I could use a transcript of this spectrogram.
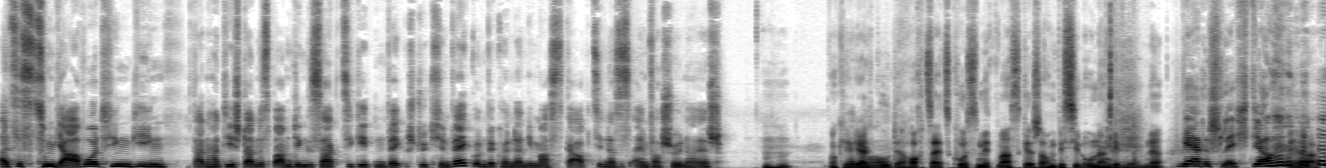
als es zum Ja-Wort hinging, dann hat die Standesbeamtin gesagt, sie geht ein weg, Stückchen weg und wir können dann die Maske abziehen, dass es einfach schöner ist. Mhm. Okay, genau. ja gut, der Hochzeitskurs mit Maske ist auch ein bisschen unangenehm, ne? Wäre schlecht, ja. Ja.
